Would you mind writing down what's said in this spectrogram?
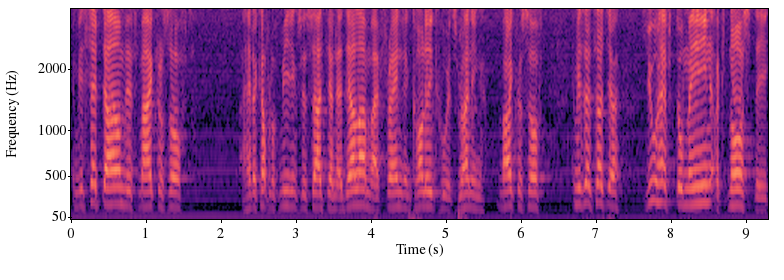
And we sat down with Microsoft. I had a couple of meetings with Satya Nadella, my friend and colleague who is running Microsoft. And we said, Satya, you have domain agnostic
